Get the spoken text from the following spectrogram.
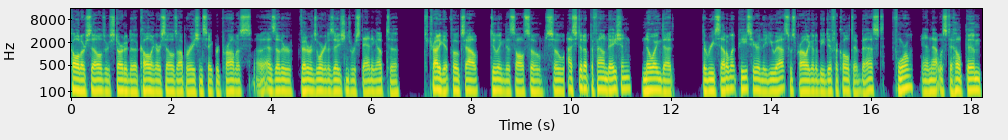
called ourselves or started uh, calling ourselves Operation Sacred Promise uh, as other veterans organizations were standing up to to try to get folks out doing this also. So I stood up the foundation knowing that the resettlement piece here in the US was probably going to be difficult at best for them and that was to help them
